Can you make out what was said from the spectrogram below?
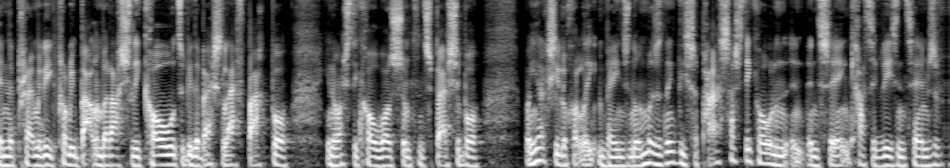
in the Premier League, probably battling with Ashley Cole to be the best left back. But, you know, Ashley Cole was something special. But when you actually look at Leighton Baines' numbers, I think they surpassed Ashley Cole in, in, in certain categories in terms of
